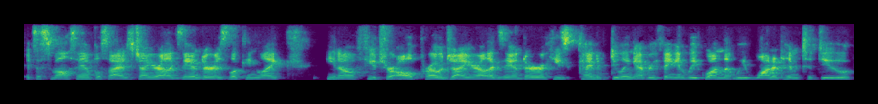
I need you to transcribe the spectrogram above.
it's a small sample size. Jaire Alexander is looking like you know, future all pro Jaire Alexander. He's kind of doing everything in week one that we wanted him to do,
